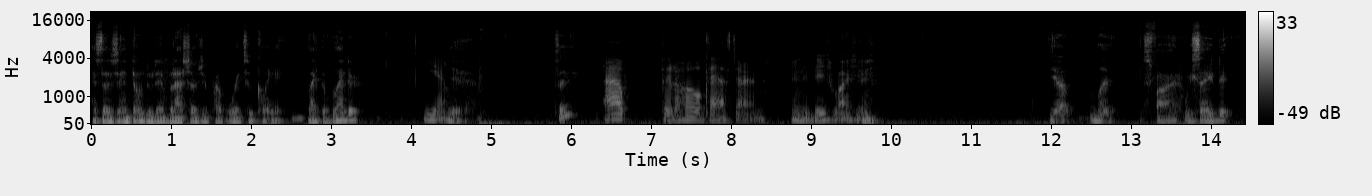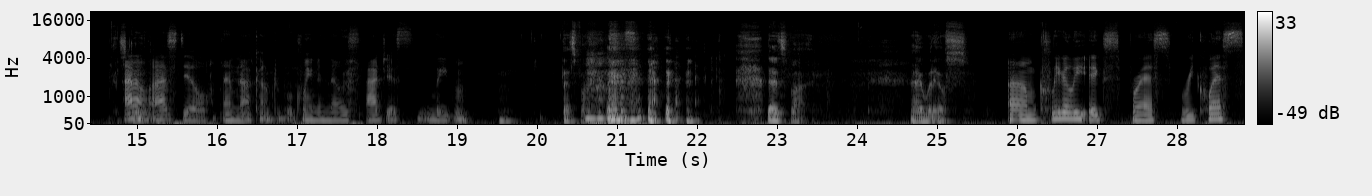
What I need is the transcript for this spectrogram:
Instead of saying don't do that, but I showed you a proper way to clean it. Like the blender. Yeah. Yeah. See? I'll put a whole cast iron in the dishwasher. Yep, but it's fine. We saved it. It's I good. don't. I still am not comfortable cleaning those. I just leave them. That's fine. That's fine. All right, what else? Um, clearly express requests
